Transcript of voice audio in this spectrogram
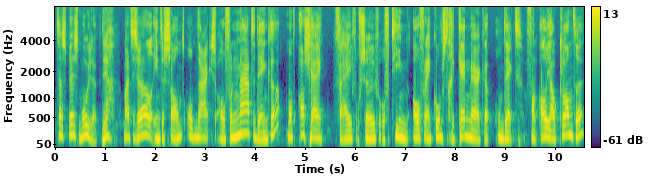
Dat is best moeilijk. Mhm. Ja. Maar het is wel interessant om daar eens over na te denken. Want als jij vijf of zeven of tien overeenkomstige kenmerken ontdekt van al jouw klanten,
